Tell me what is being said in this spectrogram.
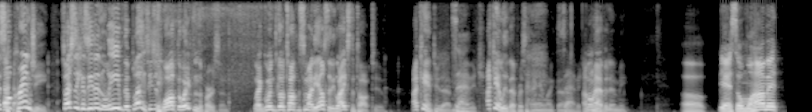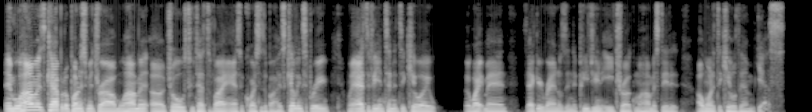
it's so cringy, especially because he didn't leave the place. He just walked away from the person, like went to go talk to somebody else that he likes to talk to. I can't do that, man. Savage. I can't leave that person hanging like that. Savage. I don't have it in me. Uh, yeah. So Muhammad in Muhammad's capital punishment trial, Muhammad uh, chose to testify and answer questions about his killing spree. When asked if he intended to kill a, a white man, Zackary Randalls in the PG&E truck, Muhammad stated, "I wanted to kill them." Yes.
